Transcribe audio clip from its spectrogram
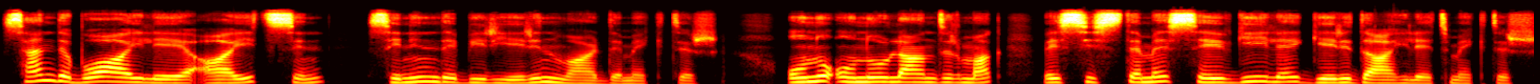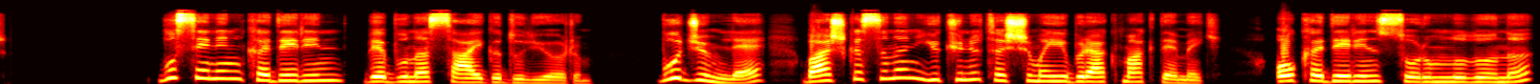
sen de bu aileye aitsin, senin de bir yerin var demektir. onu onurlandırmak ve sisteme sevgiyle geri dahil etmektir. Bu senin kaderin ve buna saygı duyuyorum. Bu cümle, başkasının yükünü taşımayı bırakmak demek. O kaderin sorumluluğunu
